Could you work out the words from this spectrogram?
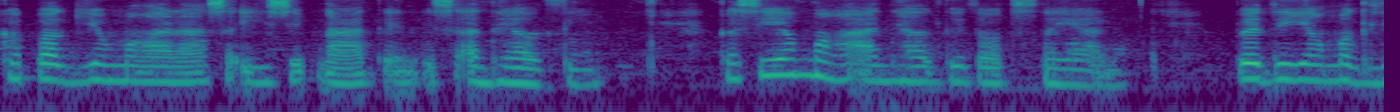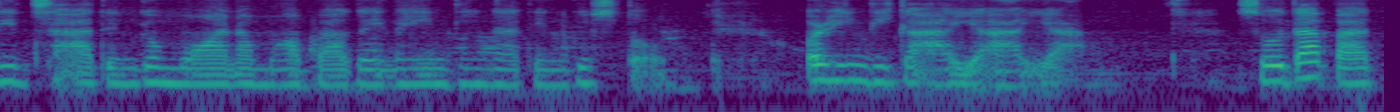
kapag yung mga nasa isip natin is unhealthy. Kasi yung mga unhealthy thoughts na yan, pwede yung mag-lead sa atin gumawa ng mga bagay na hindi natin gusto or hindi kaaya-aya. So, dapat,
